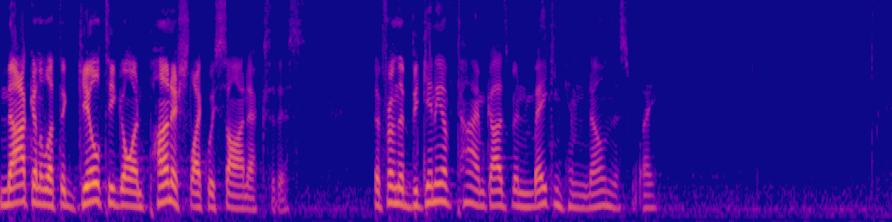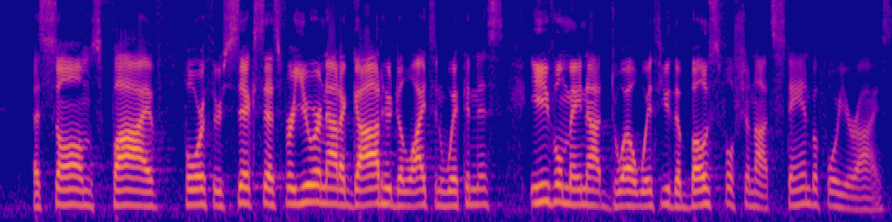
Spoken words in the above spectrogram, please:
not going to let the guilty go unpunished like we saw in Exodus. That from the beginning of time, God's been making him known this way. As Psalms 5, 4 through 6 says, For you are not a God who delights in wickedness. Evil may not dwell with you. The boastful shall not stand before your eyes.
